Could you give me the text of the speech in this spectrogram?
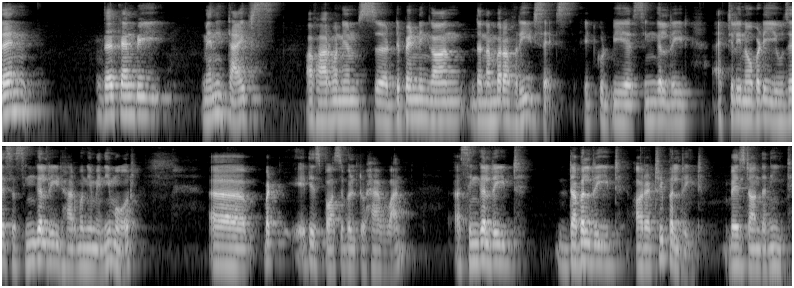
Then there can be many types of harmoniums uh, depending on the number of reed sets. It could be a single reed. Actually, nobody uses a single reed harmonium anymore, uh, but it is possible to have one. A single reed, double reed, or a triple reed based on the need.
